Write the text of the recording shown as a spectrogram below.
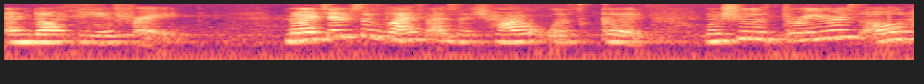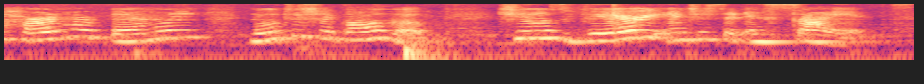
And don't be afraid. Mae Jemison's life as a child was good. When she was three years old, her and her family moved to Chicago. She was very interested in science.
